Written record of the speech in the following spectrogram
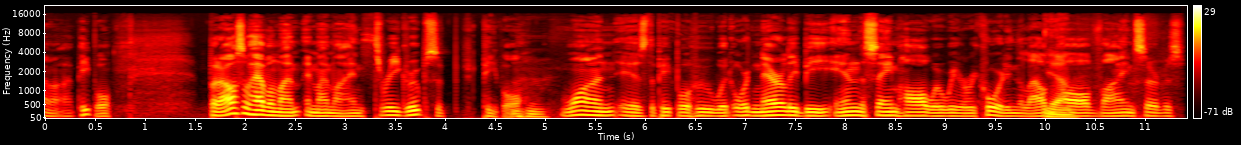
uh, people. But I also have on my in my mind three groups of people. Mm-hmm. One is the people who would ordinarily be in the same hall where we were recording the Loudon Yeah. Hall Vine service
